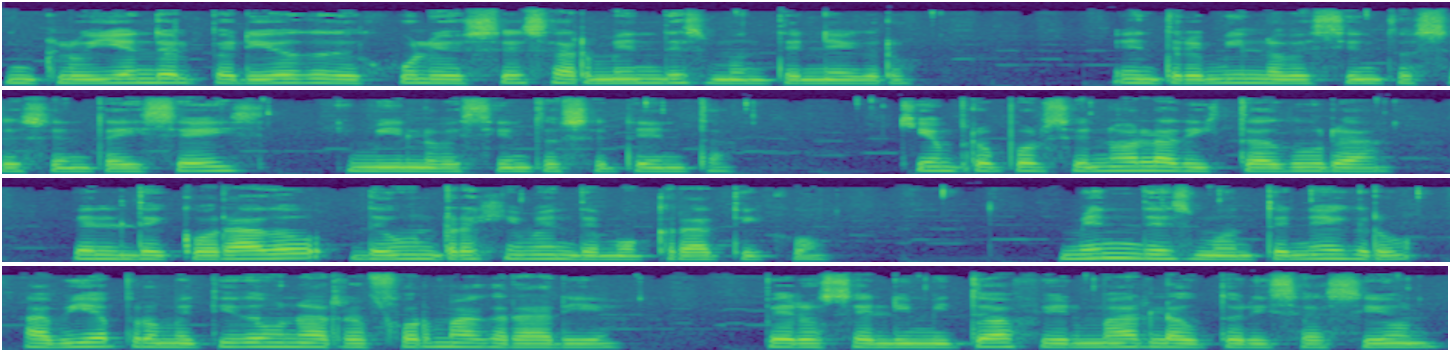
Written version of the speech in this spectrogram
incluyendo el periodo de Julio César Méndez Montenegro, entre 1966 y 1970, quien proporcionó a la dictadura el decorado de un régimen democrático. Méndez Montenegro había prometido una reforma agraria, pero se limitó a firmar la autorización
